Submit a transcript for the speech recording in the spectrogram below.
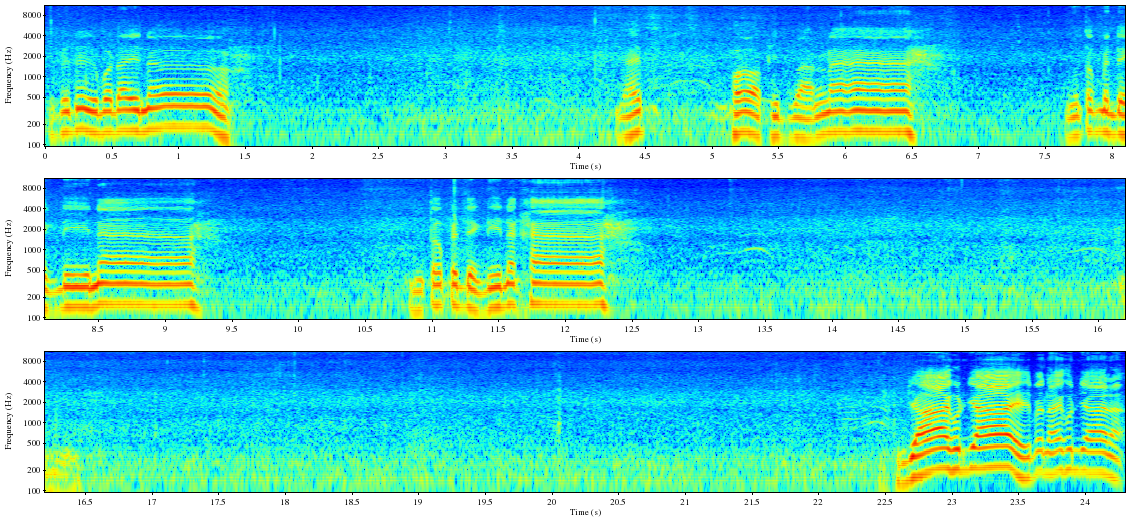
จะไปดื้อบ่ได้เนออย่าให้พ่อผิดหวังนะหนูต้องเป็นเด็กดีนะ หนูต้องเป็นเด็กดีนะคะ คุณยาย คุณยาย ไปไหนคุณยายน่ะ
